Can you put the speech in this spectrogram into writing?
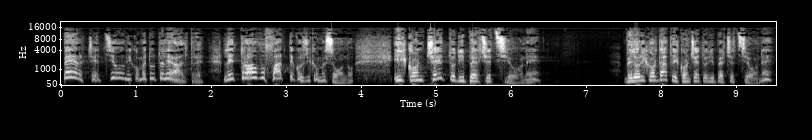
percezioni come tutte le altre, le trovo fatte così come sono. Il concetto di percezione, ve lo ricordate il concetto di percezione?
